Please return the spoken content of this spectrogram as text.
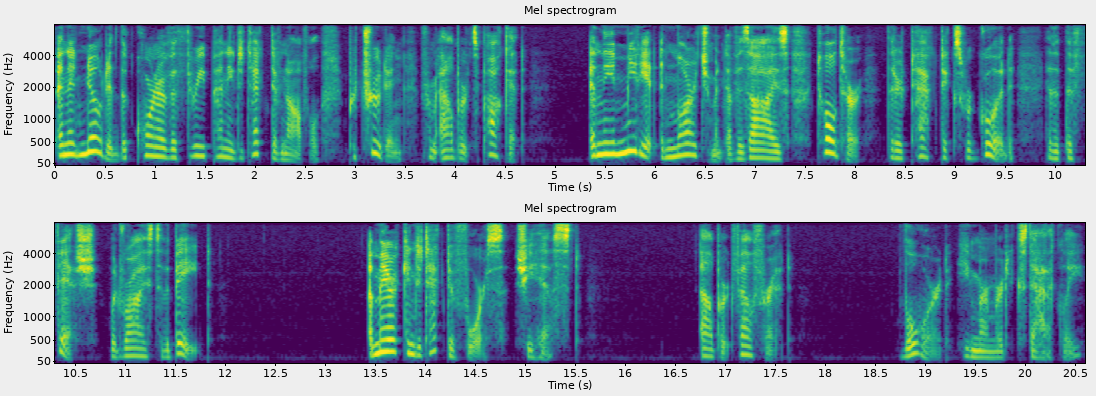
and had noted the corner of a threepenny detective novel protruding from Albert's pocket, and the immediate enlargement of his eyes told her that her tactics were good and that the fish would rise to the bait. American Detective Force, she hissed. Albert fell for it. Lord, he murmured ecstatically.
